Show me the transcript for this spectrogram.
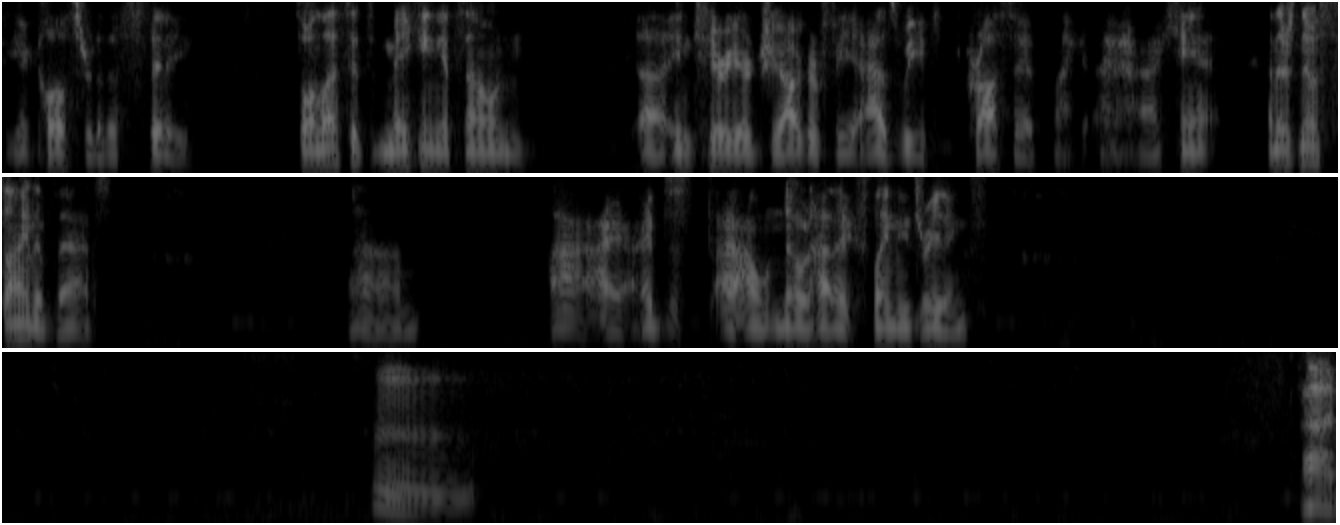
to get closer to the city. So unless it's making its own uh, interior geography as we cross it, like I, I can't. And there's no sign of that. Um, I I just I don't know how to explain these readings. Hmm. Uh,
